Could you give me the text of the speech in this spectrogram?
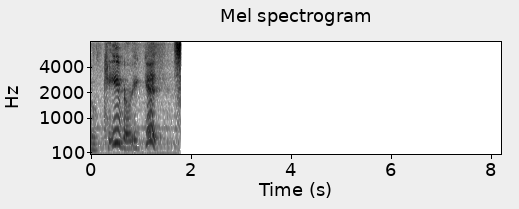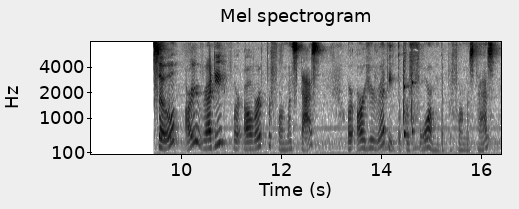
Okay, very good. So, are you ready for our performance task? Or are you ready to perform the performance task?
